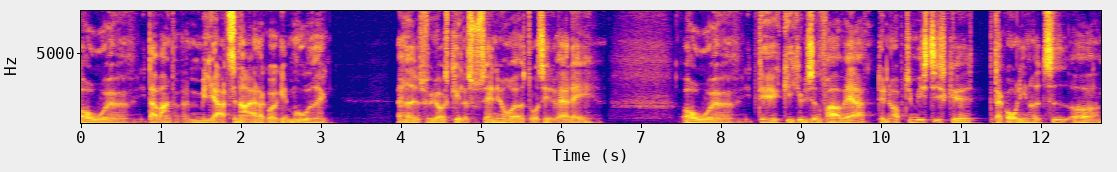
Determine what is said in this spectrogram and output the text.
Og øh, der var en milliard scenarier, der går igennem hovedet. Ikke? Jeg havde jo selvfølgelig også Kjeld og Susanne i røret stort set hver dag. Og øh, det gik jo ligesom fra at være den optimistiske, der går lige noget tid, og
